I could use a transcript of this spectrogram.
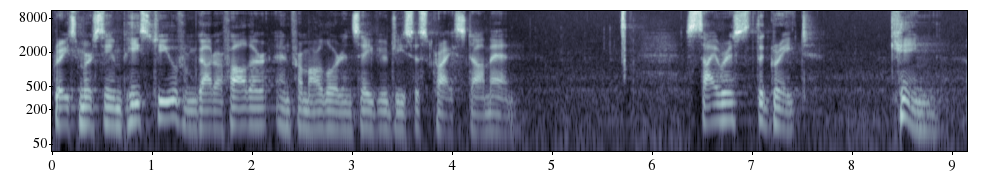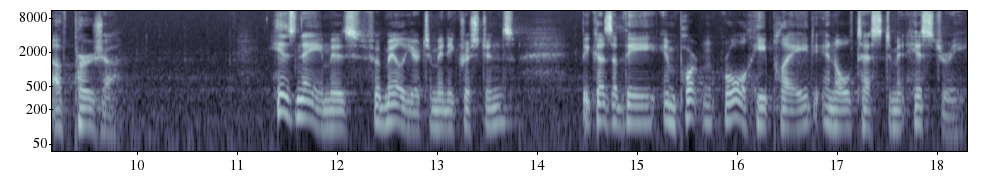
Grace, mercy, and peace to you from God our Father and from our Lord and Savior Jesus Christ. Amen. Cyrus the Great, King of Persia. His name is familiar to many Christians because of the important role he played in Old Testament history.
